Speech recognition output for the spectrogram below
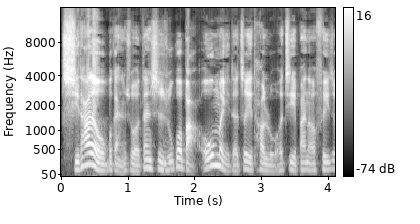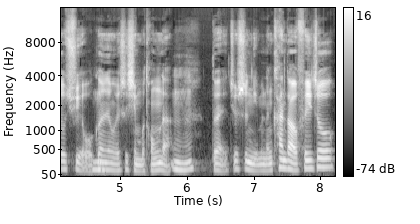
其他的我不敢说，但是如果把欧美的这一套逻辑搬到非洲去，我个人认为是行不通的。嗯，对，就是你们能看到非洲。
